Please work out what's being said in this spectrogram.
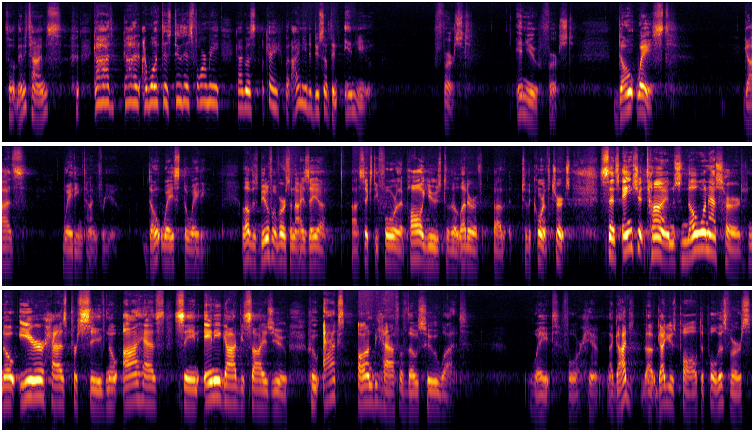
So many times, God, God, I want this, do this for me. God goes, Okay, but I need to do something in you first. In you first. Don't waste God's waiting time for you. Don't waste the waiting. I love this beautiful verse in Isaiah uh, 64 that Paul used to the letter of uh, to the Corinth church. Since ancient times, no one has heard, no ear has perceived, no eye has seen any God besides you who acts on behalf of those who what? Wait for him. Now, God, uh, God used Paul to pull this verse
